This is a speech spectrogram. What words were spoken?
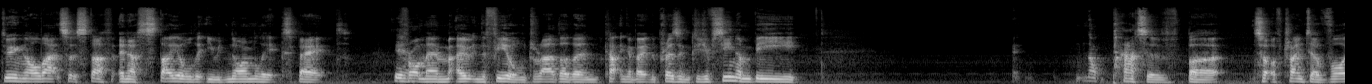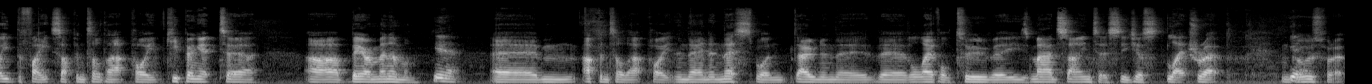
doing all that sort of stuff in a style that you would normally expect Yeah. from him out in the field rather than cutting about in the prison because you've seen him be not passive but sort of trying to avoid the fights up until that point keeping it to a bare minimum Yeah, um, up until that point and then in this one down in the, the level 2 where he's mad scientist he just lets rip and Yeah. goes for it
